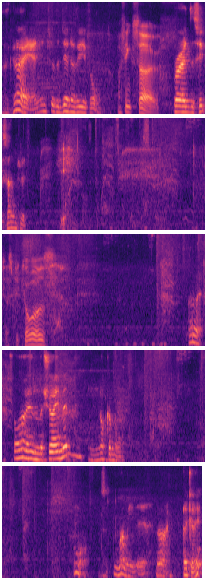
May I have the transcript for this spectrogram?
Okay, and into the Den of Evil. I think so. Road the 600. Yeah. Just because. Alright, find the shaman and knock him off. Oh, there's a mummy there. Right, okay.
